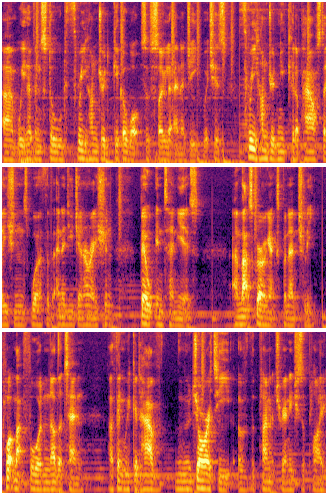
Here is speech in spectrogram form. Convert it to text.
um, we have installed 300 gigawatts of solar energy, which is 300 nuclear power stations worth of energy generation built in 10 years. And that's growing exponentially. Plot that forward another 10, I think we could have the majority of the planetary energy supply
